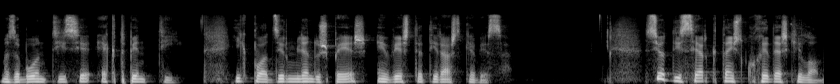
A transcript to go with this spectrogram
Mas a boa notícia é que depende de ti e que podes ir molhando os pés em vez de te atirares de cabeça. Se eu te disser que tens de correr 10 km,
